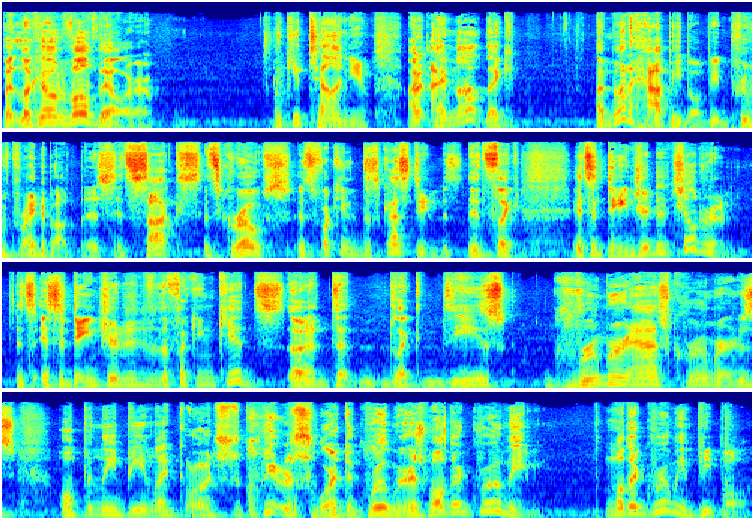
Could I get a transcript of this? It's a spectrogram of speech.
But look how involved they all are. I keep telling you, I, I'm not like I'm not happy about being proved right about this. It sucks. It's gross. It's fucking disgusting. It's, it's like it's a danger to children. It's it's a danger to the fucking kids. Uh, to, like these groomer ass groomers openly being like, oh, it's the clearest word, the groomers, while they're grooming, while they're grooming people.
